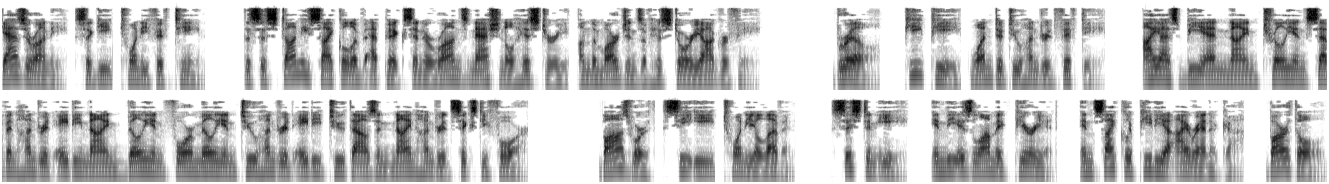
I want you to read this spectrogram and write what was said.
Ghazarani, Sagi 2015. The Sistani Cycle of Epics and Iran's National History, on the Margins of Historiography. Brill. pp. 1–250. ISBN 9789004282964. Bosworth, C. E. 2011. Sistan E. In the Islamic Period. Encyclopaedia Iranica. Barthold,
